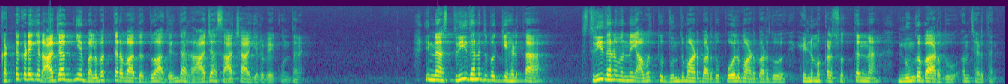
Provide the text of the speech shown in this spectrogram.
ಕಟ್ಟ ಕಡೆಗೆ ರಾಜಾಜ್ಞೆ ಬಲವತ್ತರವಾದದ್ದು ಅದರಿಂದ ರಾಜ ಸಾಚ ಆಗಿರಬೇಕು ಅಂತಾನೆ. ಇನ್ನು ಸ್ತ್ರೀಧನದ ಬಗ್ಗೆ ಹೇಳ್ತಾ, ಸ್ತ್ರೀಧನವನ್ನು ಯಾವತ್ತೂ ದುಂದು ಮಾಡಬಾರ್ದು, ಪೋಲು ಮಾಡಬಾರ್ದು, ಹೆಣ್ಣು ಮಕ್ಕಳ ಸೊತ್ತನ್ನು ನುಂಗಬಾರದು ಅಂತ ಹೇಳ್ತಾನೆ.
